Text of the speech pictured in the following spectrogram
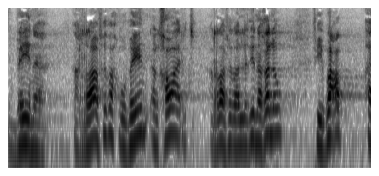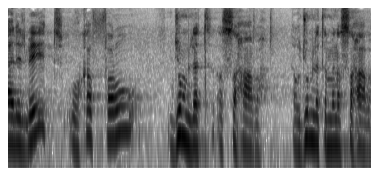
بين الرافضة وبين الخوارج. الرافضة الذين غلوا في بعض آل البيت وكفروا جملة الصحابة أو جملة من الصحابة.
